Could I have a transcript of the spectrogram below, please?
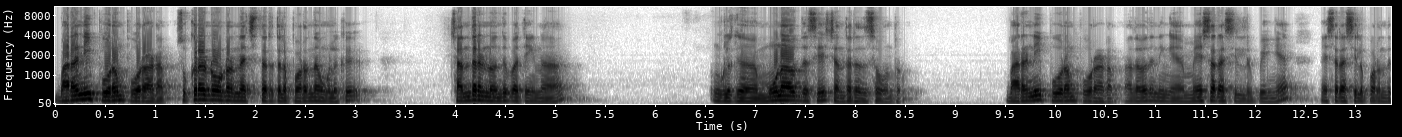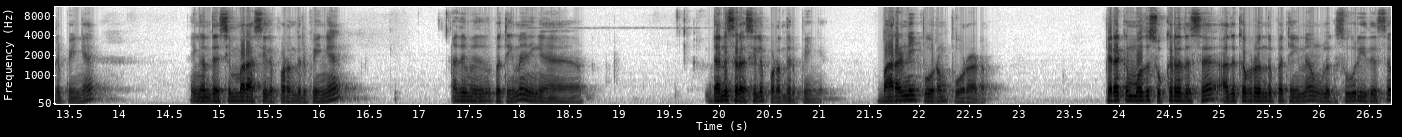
பரணி பூரம் போராடம். சுக்கரனோட நட்சத்திரத்தில் பிறந்தவங்களுக்கு சந்திரன் வந்து பார்த்திங்கன்னா உங்களுக்கு மூணாவது திசையை சந்திர திசை வந்துடும் பரணி பூரம் பூராடம். அதாவது நீங்கள் மேசராசியில் இருப்பீங்க மேசராசியில் பிறந்திருப்பீங்க நீங்கள் வந்து சிம்ம ராசியில் பிறந்திருப்பீங்க. அதே மாதிரி வந்து பார்த்திங்கன்னா நீங்கள் தனுசு ராசியில் பிறந்திருப்பீங்க. பரணி பூரம் போராடம். பிறக்கும் போது சுக்கர தசை அதுக்கப்புறம் வந்து பார்த்திங்கன்னா உங்களுக்கு சூரிய தசை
